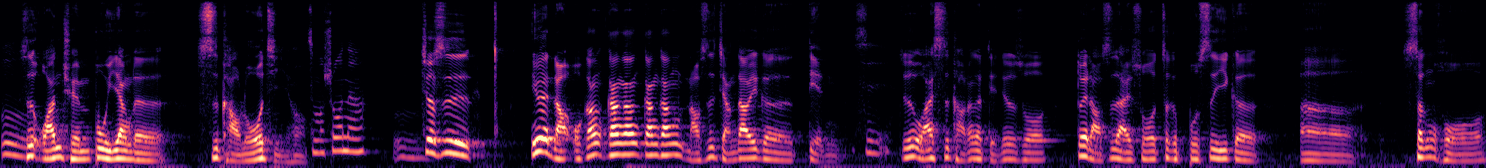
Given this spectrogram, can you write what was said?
嗯，是完全不一样的。思考逻辑哈，怎么说呢？嗯就是因为老我刚刚刚刚刚老师讲到一个点，是就是我在思考那个点，就是说对老师来说，这个不是一个呃生活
